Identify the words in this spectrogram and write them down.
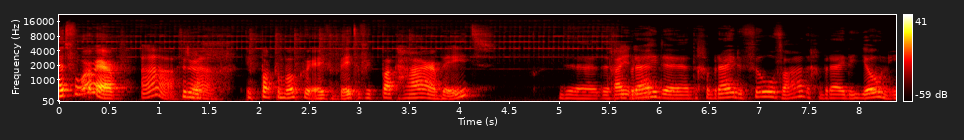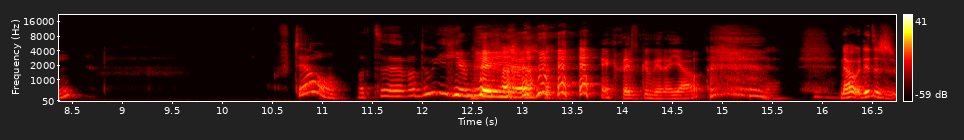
Het voorwerp. Ah, Terug. ja. Ik pak hem ook weer even beet, of ik pak haar beet. De, de, Fijn, hè? gebreide, de gebreide vulva, de gebreide yoni. Vertel, wat, eh, wat doe je hiermee? eh? ik geef hem weer aan jou. Ja. Nou, dit is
